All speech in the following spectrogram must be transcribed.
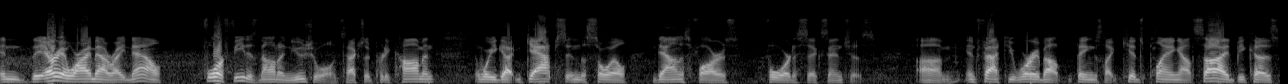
in the area where I'm at right now, four feet is not unusual. It's actually pretty common, and where you got gaps in the soil down as far as four to six inches. Um, in fact, you worry about things like kids playing outside because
